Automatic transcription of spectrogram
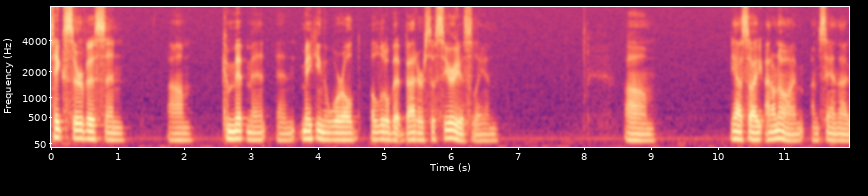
take service and um, commitment and making the world a little bit better so seriously. And um, yeah, so I, I don't know. I'm, I'm saying that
